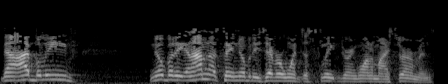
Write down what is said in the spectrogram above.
Now I believe nobody and I'm not saying nobody's ever went to sleep during one of my sermons.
